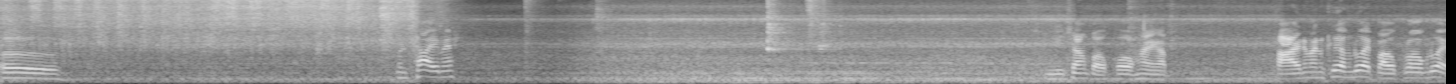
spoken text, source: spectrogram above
เออ มันใช่ไหมมีช่างเป่ากรองให้ครับ ถ่ายน้ำมันเครื่องด้วยเป่ากรองด้วย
